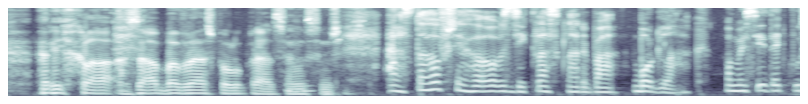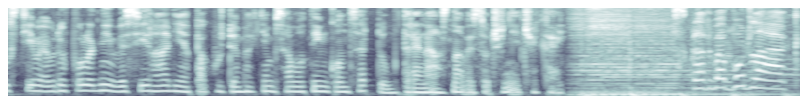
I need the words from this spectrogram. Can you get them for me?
rychlá a zábavná spolupráce, musím říct. A z toho všeho vznikla skladba Bodlák. A my si ji teď pustíme v dopolední vysílání a pak už jdeme k těm samotným koncertům, které nás na Vysočině čekají. Skladba Bodlák.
